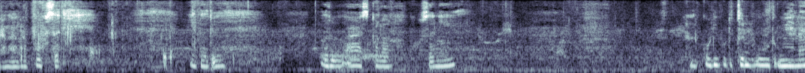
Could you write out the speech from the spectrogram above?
பாருங்க எங்களோட பூசணி இது ஒரு ஒரு ஆஷ் கலர் பூசணி நல்ல பிடிச்ச ஊது மேலே.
